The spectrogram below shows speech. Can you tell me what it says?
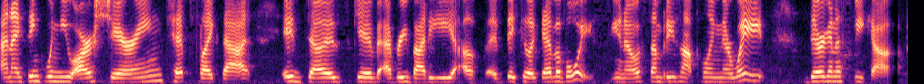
And i think when you are sharing tips like that it does give everybody a, if they feel like they have a voice you know? If somebody's not pulling their weight they're going to speak up.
